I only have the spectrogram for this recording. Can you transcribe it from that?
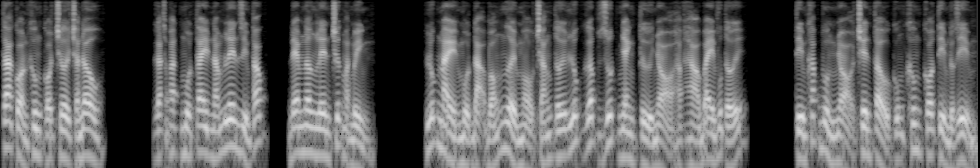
Ta còn không có chơi chắn đâu. Gạt mặt một tay nắm lên dìm tóc, đem nâng lên trước mặt mình. Lúc này một đạo bóng người màu trắng tới lúc gấp rút nhanh từ nhỏ hạt hào bay vút tới. Tìm khắp buồng nhỏ trên tàu cũng không có tìm được dìm,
